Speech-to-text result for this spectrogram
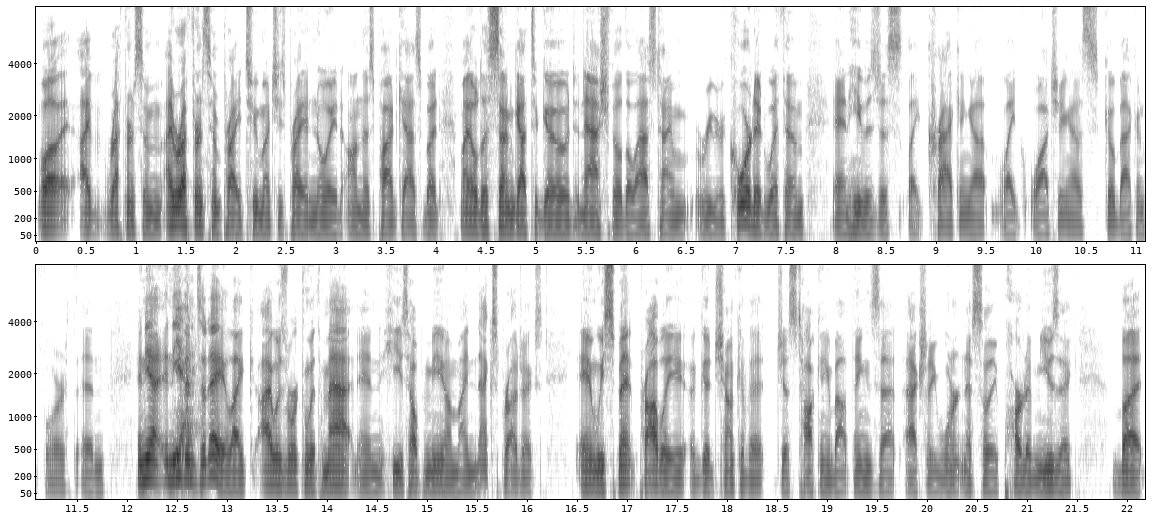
well, I've referenced him. I referenced him probably too much. He's probably annoyed on this podcast. But my oldest son got to go to Nashville the last time we recorded with him, and he was just like cracking up, like watching us go back and forth. And and yeah, and even yeah. today, like I was working with Matt, and he's helping me on my next projects, and we spent probably a good chunk of it just talking about things that actually weren't necessarily part of music. But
